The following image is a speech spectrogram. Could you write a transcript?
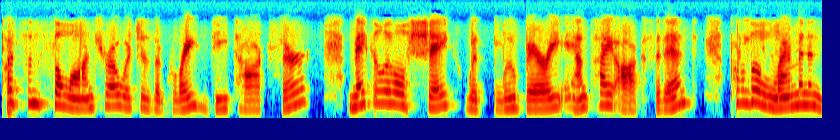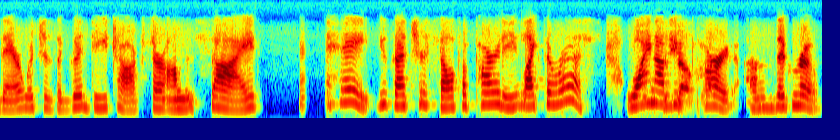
Put some cilantro, which is a great detoxer. Make a little shake with blueberry antioxidant. Put a little lemon in there, which is a good detoxer on the side. Hey, you got yourself a party like the rest. Why not be part of the group?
